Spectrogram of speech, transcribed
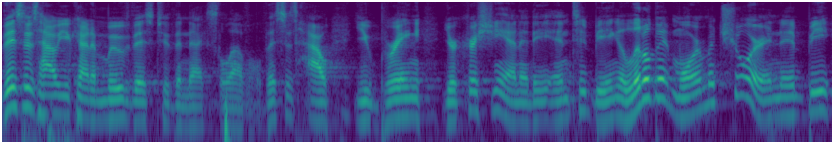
this is how you kind of move this to the next level. This is how you bring your Christianity into being a little bit more mature and be,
